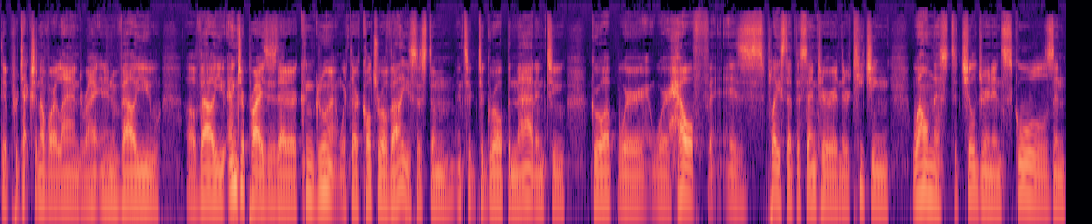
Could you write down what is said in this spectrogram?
the protection of our land, right, and value uh, value enterprises that are congruent with our cultural value system, and to, to grow up in that, and to grow up where where health is placed at the center, and they're teaching wellness to children in schools, and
